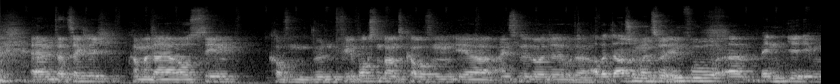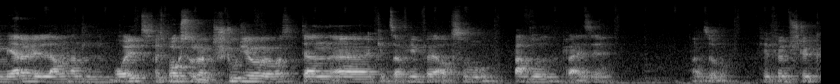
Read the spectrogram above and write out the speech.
ähm, tatsächlich kann man da heraus sehen, kaufen, würden viele Boxen bei uns kaufen, eher einzelne Leute oder... Aber da schon mal zur Info, äh, wenn ihr eben mehrere Langhandeln wollt... Als Box oder Studio oder was? Dann äh, gibt es auf jeden Fall auch so Bundle-Preise, also für fünf Stück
